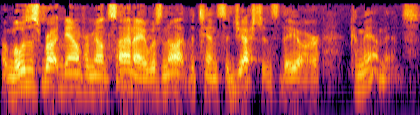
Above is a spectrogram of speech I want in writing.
What Moses brought down from Mount Sinai was not the ten suggestions, they are commandments.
